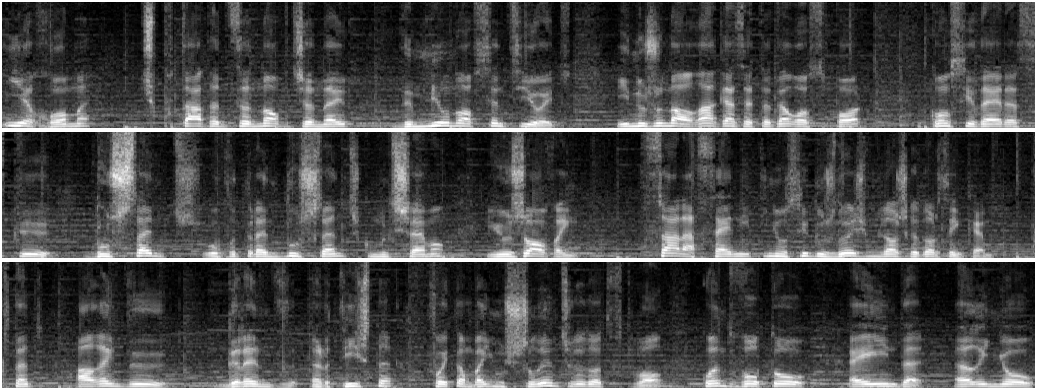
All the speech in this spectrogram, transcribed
e a Roma, disputado a 19 de janeiro de 1908. E no jornal La Gazzetta dello Sport considera-se que dos Santos, o veterano dos Santos, como lhe chamam, e o jovem Saraceni tinham sido os dois melhores jogadores em campo. Portanto, além de grande artista, foi também um excelente jogador de futebol. Quando voltou, ainda alinhou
